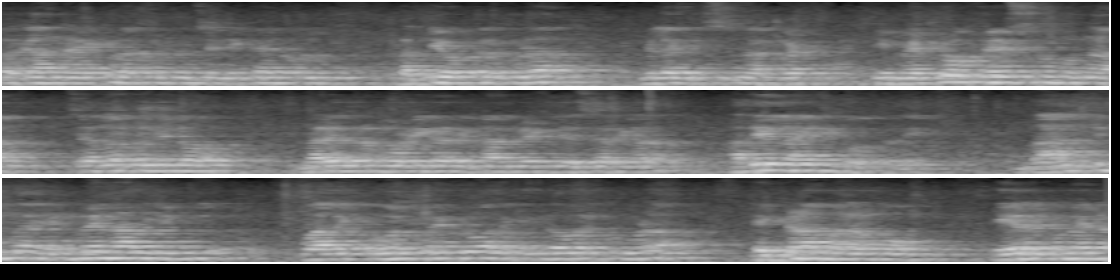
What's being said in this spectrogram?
ప్రజానాయకులు అక్కడి నుంచి ఎన్నికైన వాళ్ళు ప్రతి ఒక్కరు కూడా వీళ్ళకి ఇస్తున్నారు. బట్ ఈ మెట్రో ఫేస్ రూమ్ ఉన్న చంద్రపల్లిలో నరేంద్ర మోడీ గారు ఇనాగ్రేట్ చేశారు కదా అదే లైన్ పోతుంది. దాని కింద ఎనభై నాలుగు ఇండ్లు వాళ్ళకి కోల్పోయిన వాళ్ళకి ఇంతవరకు కూడా ఎక్కడ మనము ఏ రకమైన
